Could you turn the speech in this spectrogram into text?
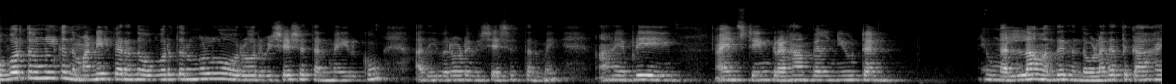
ஒவ்வொருத்தவங்களுக்கும் இந்த மண்ணில் பிறந்த ஒவ்வொருத்தவங்களுக்கும் ஒரு ஒரு விசேஷத்தன்மை இருக்கும். அது இவரோட விசேஷத்தன்மை. எப்படி ஐன்ஸ்டீன் கிரஹாம்பெல் நியூட்டன் இவங்க எல்லாம் வந்து இந்த உலகத்துக்காக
